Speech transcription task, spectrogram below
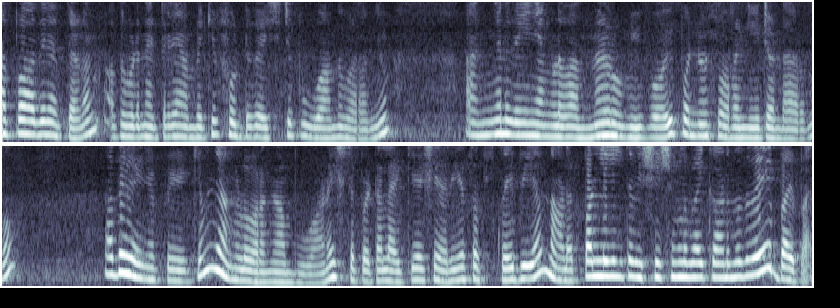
അപ്പോൾ അതിനെത്തണം. അപ്പോൾ ഇവിടെ നിന്ന് എട്ടര ആകുമ്പോഴേക്കും ഫുഡ് കഴിച്ചിട്ട് പോവാമെന്ന് പറഞ്ഞു. അങ്ങനെ തന്നെ ഞങ്ങൾ വന്ന് റൂമിൽ പോയി പൊന്നൂസ് ഉറങ്ങിയിട്ടുണ്ടായിരുന്നു. അത് കഴിഞ്ഞപ്പോഴേക്കും ഞങ്ങൾ ഉറങ്ങാൻ പോവുകയാണ് ഇഷ്ടപ്പെട്ട ലൈക്ക് ചെയ്യുക ഷെയർ ചെയ്യുക സബ്സ്ക്രൈബ് ചെയ്യാം നാളെ പള്ളിയിലത്തെ വിശേഷങ്ങളുമായി കാണുന്നത് വരെ ബൈ ബൈ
